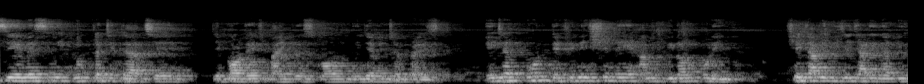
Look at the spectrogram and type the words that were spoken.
সিএমএসই গ্রুপটা যেটা আছে, যে cottage micro small medium enterprise এটার কোন ডেফিনেশনে আমি বিলং করি, সেটা আমি নিজে জানি না বিং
